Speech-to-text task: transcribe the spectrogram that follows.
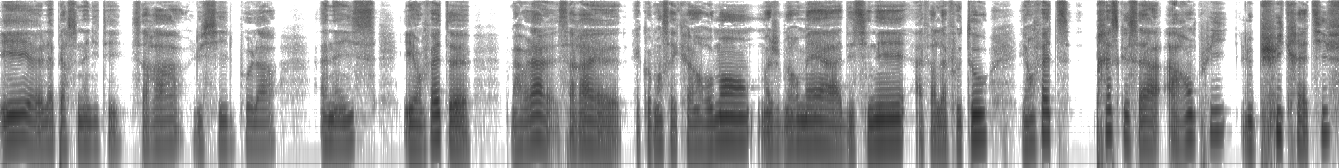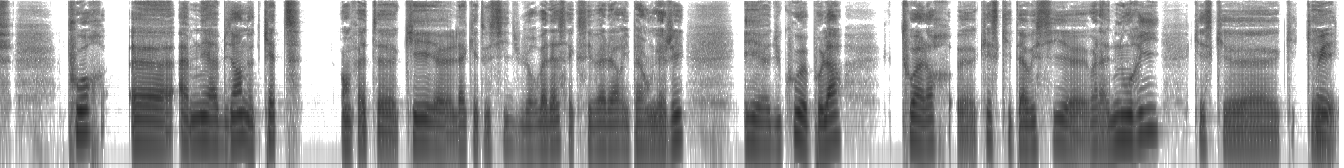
et euh, la personnalité. Sarah, Lucille, Paula, Anaïs. Et en fait, euh, bah voilà, Sarah, elle, commence à écrire un roman. Moi, je me remets à dessiner, à faire de la photo. Et en fait, presque ça a rempli le puits créatif pour euh, amener à bien notre quête, en fait, qui est la quête aussi du bureau badass avec ses valeurs hyper engagées. Et du coup, Paula, toi, alors, euh, qu'est-ce qui t'a aussi euh, voilà, nourri? Qu'est-ce que. Euh, oui,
